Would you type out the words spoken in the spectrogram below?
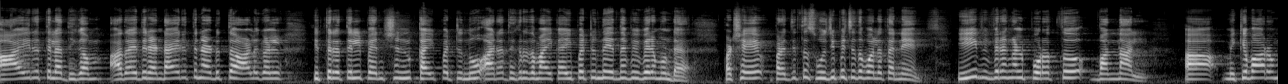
ആയിരത്തിലധികം അതായത് രണ്ടായിരത്തിനടുത്ത് ആളുകൾ ഇത്തരത്തിൽ പെൻഷൻ കൈപ്പറ്റുന്നു അനധികൃതമായി കൈപ്പറ്റുന്നു എന്ന വിവരമുണ്ട്. പക്ഷേ പ്രജിത്ത് സൂചിപ്പിച്ചതുപോലെ തന്നെ ഈ വിവരങ്ങൾ പുറത്തു വന്നാൽ മിക്കവാറും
